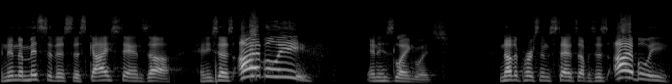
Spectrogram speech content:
And in the midst of this, this guy stands up and he says, I believe in his language. Another person stands up and says, I believe,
